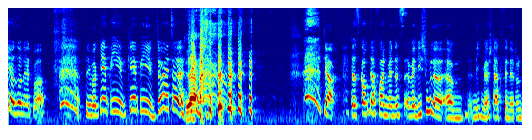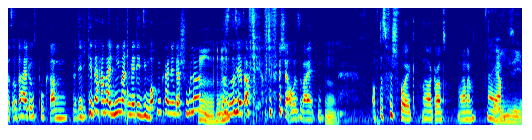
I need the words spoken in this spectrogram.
Ja, so in etwa. Die immer, gib ihm, gib ihm, töte. Ja. Tja, das kommt davon, wenn, das, wenn die Schule ähm, nicht mehr stattfindet und das Unterhaltungsprogramm. Die Kinder haben halt niemanden mehr, den sie moppen können in der Schule. Mhm. Müssen das jetzt auf die, auf die Fische ausweiten. Auf das Fischvolk. Oh Gott. Mann. Naja, Crazy.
